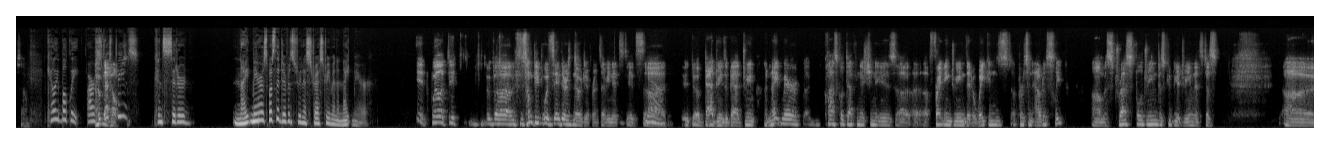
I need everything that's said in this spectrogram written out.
So kelly bulkeley are stress dreams considered nightmares? What's the difference between a stress dream and a nightmare? It well it, it uh, some people would say there's no difference. I mean it's it's yeah. uh, a bad dream is a bad dream. A nightmare, classical definition is a, a, frightening dream that awakens a person out of sleep. Um, a stressful dream just could be a dream that's just uh,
